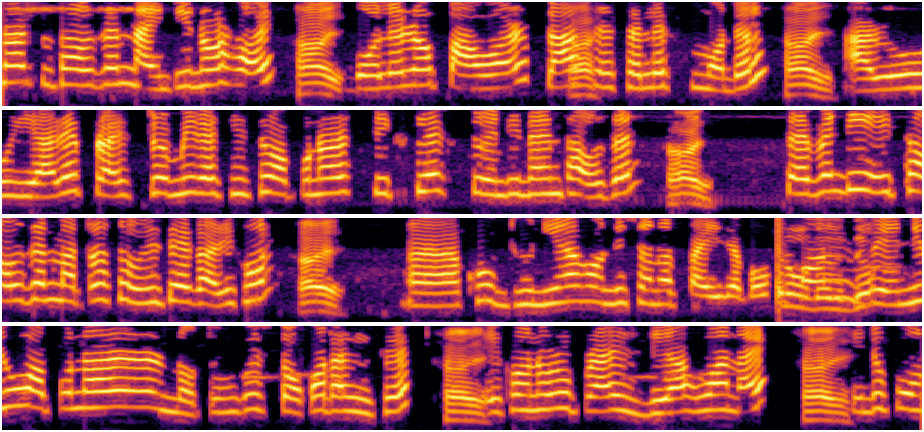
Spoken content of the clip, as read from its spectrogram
আপোনাৰ টু থাউজেণ্ড নাইনটিনৰ হয়। Bolero' power plus. S L X model আৰু ইয়াৰে প্ৰাইচটো আমি ৰাখিছোঁ আপোনাৰ six lakhs twenty nine thousand হয়। ছেভেণ্টি এইট থাউজেণ্ড মাত্ৰ চলিছে গাড়ীখন। হয়। খুব ধুনীয়া কণ্ডিশ্যনত পাই যাব? ভেনিউ আপোনাৰ নতুনকৈ ষ্টকত আহিছে। এইখনৰো প্ৰাইচ দিয়া হোৱা নাই। কিন্তু ফোন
